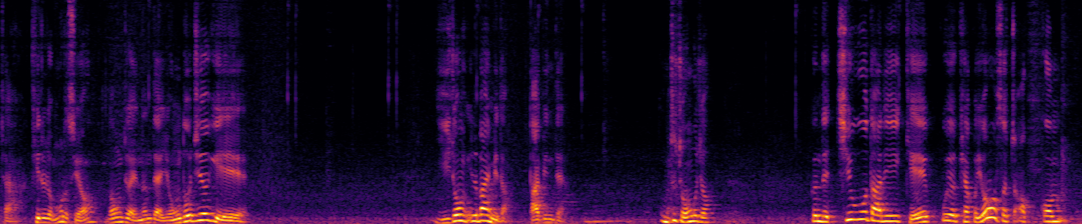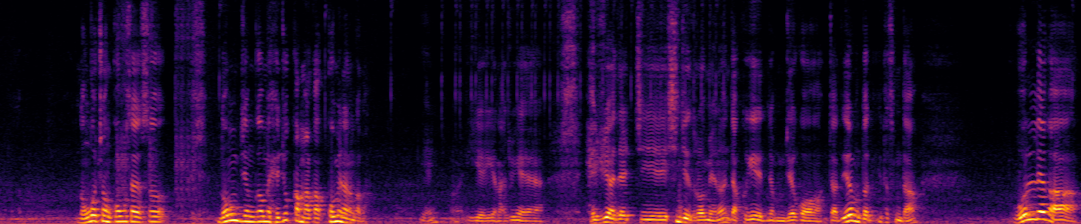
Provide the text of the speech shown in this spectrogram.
자 길을 좀 물었어요. 농지가 있는데 용도 지역이 2종 1반입니다. 답인데. 엄청 좋은 거죠. 근데 지구다리 계획구역 해갖고 여기서 조금 농고촌 공사에서 농지연금을 해줄까 말까 고민하는가 봐. 예? 어, 이게, 이게 나중에 해줘야 될지 신지 들어오면은, 자, 그게 이제 문제고. 자, 여러분들 이렇습니다. 원래가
